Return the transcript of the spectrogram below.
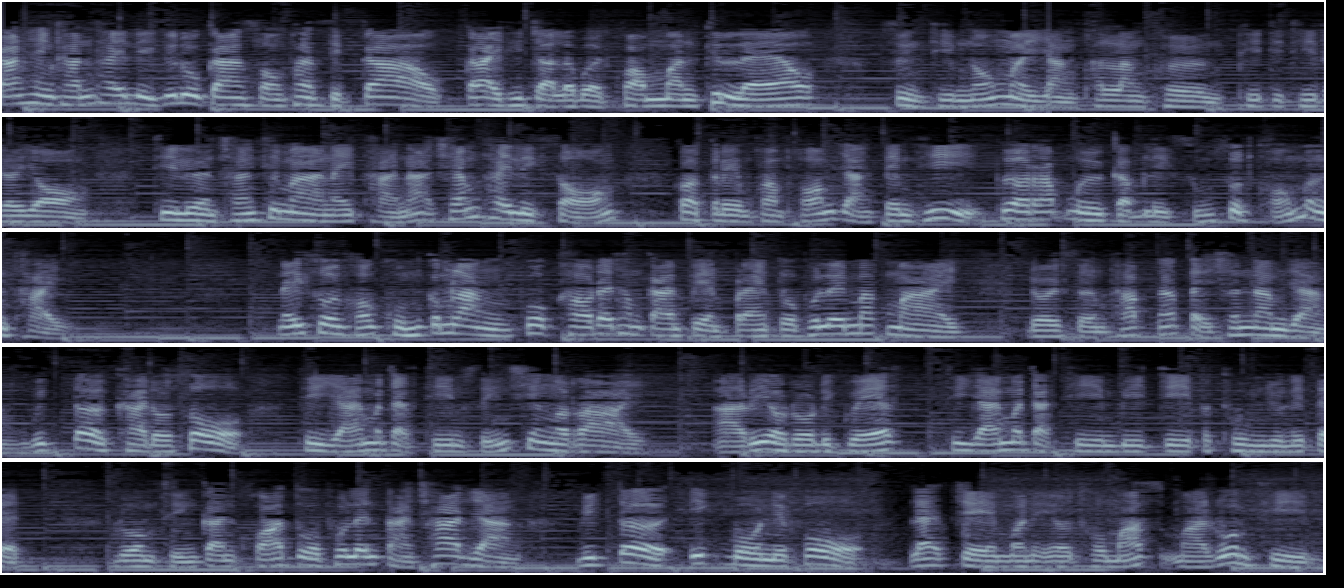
การแข่งขันไทยลีกฤดูกาล 2019 ใกล้ที่จะระเบิดความมันขึ้นแล้ว ซึ่งทีมน้องใหม่อย่างพลังเพลิงพีทีทีระยอง ที่เลื่อนชั้นขึ้นมาในฐานะแชมป์ไทยลีก 2 ก็เตรียมความพร้อมอย่างเต็มที่เพื่อรับมือกับลีกสูงสุดของเมืองไทย ในส่วนของขุมกำลังพวกเขาได้ทำการเปลี่ยนแปลงตัวผู้เล่นมากมาย โดยเสริมทัพนักเตะชั้นนำอย่างวิกเตอร์คาร์โดโซที่ย้ายมาจากทีมสิงห์เชียงราย อาเรียล โรดริเกซที่ย้ายมาจากทีมบีจีปทุมยูไนเต็ดรวมถึงการคว้าตัวผู้เล่นต่างชาติอย่าง วิกเตอร์ อิกโบเนโฟ และเจมส์มานูเอล โทมัส มาร่วมทีม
